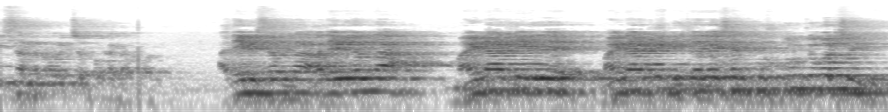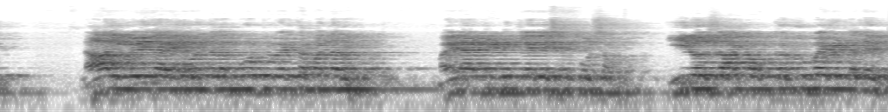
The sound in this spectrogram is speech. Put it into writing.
ఈ సందర్భంగా చెప్పక తప్పదు అదే విధంగా అదే విధంగా మైనార్టీ మైనార్టీ డిక్లరేషన్ తూటు వచ్చింది. నాలుగు వేల ఐదు వందల కోట్లు పెడతామన్నారు మైనార్టీ డిక్లరేషన్ కోసం. ఈ రోజు దాకా ఒక్క రూపాయి పెట్టలేదు.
